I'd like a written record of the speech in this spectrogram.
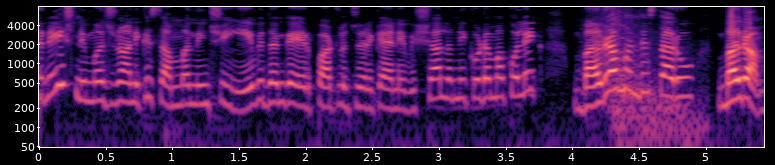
గణేష్ నిమజ్జనానికి సంబంధించి ఏ విధంగా ఏర్పాట్లు జరిగాయనే విషయాలన్నీ కూడా మా కొలీగ్ బలరాం అందిస్తారు. Balaram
